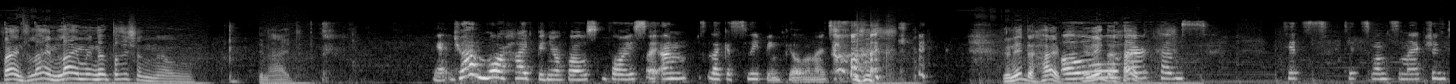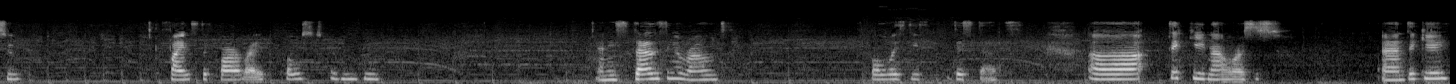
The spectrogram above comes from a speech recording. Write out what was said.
finds Lime. Lime in that position. No. Denied. yeah, you have more hype in your voice. voice. I, I'm like a sleeping pill when I talk. You need the hype. oh, you need the oh, there hype. comes Tits. Tits wants some action to find the far right post. And he's dancing around. Always this, this dance. Uh, Dicky now versus. And Dicky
